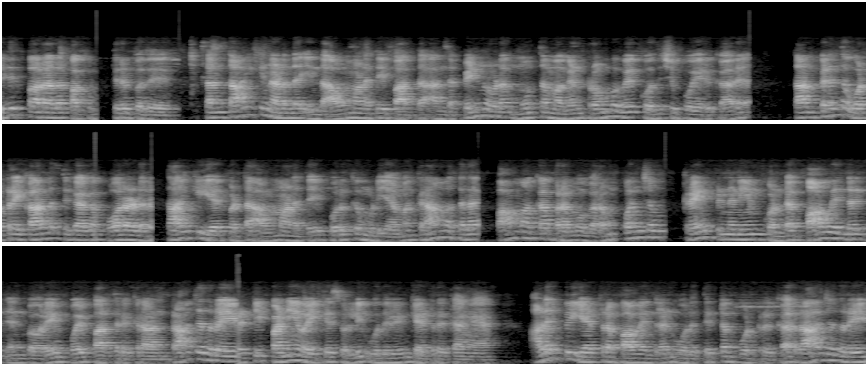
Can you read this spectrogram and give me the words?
எதிர்பாராத பக்கம் திருப்பது. தன் தாய்க்கு நடந்த இந்த அவமானத்தை பார்த்த அந்த பெண்ணோட மூத்த மகன் ரொம்பவே கொதிச்சு போயிருக்காரு. தான் பிறந்த ஒற்றை காரணத்துக்காக போராடுற தாய்க்கு ஏற்பட்ட அவமானத்தை பொறுக்க முடியாம கிராமத்துல பாமக பிரமுகரும் கொஞ்சம் கிரைம் பின்னணியும் கொண்ட பாவேந்தர் என்பவரையும் போய் பார்த்திருக்கிறான். ராஜதுரையை வெட்டி பணிய வைக்க சொல்லி உதவியும் கேட்டிருக்காங்க. அழைப்பு ஏற்ற பாவேந்திரன் ஒரு திட்டம் போட்டிருக்க ராஜதுரையை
